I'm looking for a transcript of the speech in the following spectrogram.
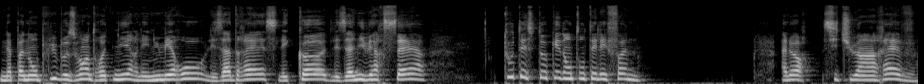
Il n'a pas non plus besoin de retenir les numéros, les adresses, les codes, les anniversaires. Tout est stocké dans ton téléphone. Alors, si tu as un rêve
